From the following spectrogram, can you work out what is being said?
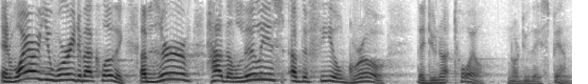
And why are you worried about clothing? Observe how the lilies of the field grow. They do not toil, nor do they spin.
